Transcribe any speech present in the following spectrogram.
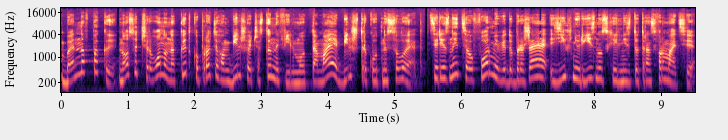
Бен навпаки носить червону накидку протягом більшої частини фільму та має більш трикутний силует. Ця різниця у формі відображає їхню різну схильність до трансформації.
